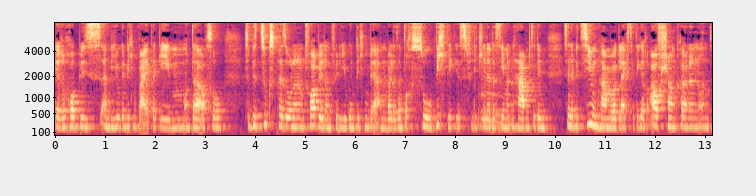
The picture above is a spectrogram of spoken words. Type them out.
ihre Hobbys an die Jugendlichen weitergeben und da auch so zu Bezugspersonen und Vorbildern für die Jugendlichen werden, weil das einfach so wichtig ist für die Kinder, mhm. dass sie jemanden haben, zu dem sie eine Beziehung haben, aber gleichzeitig auch aufschauen können und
